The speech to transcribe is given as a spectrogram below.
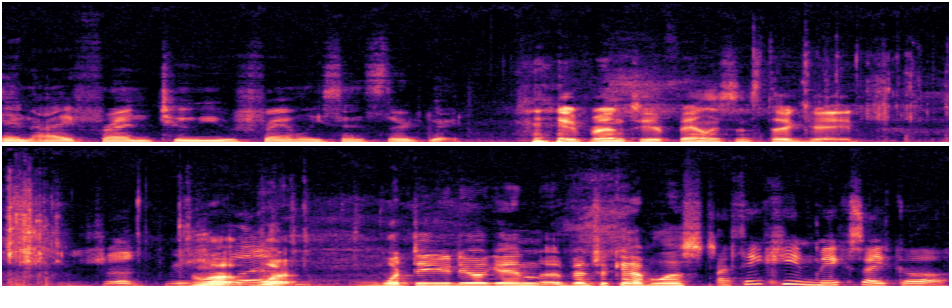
and I friend to your family since third grade. Hey, friend to your family since third grade. You should. You should What let- what what do you do again, Adventure Capitalist? I think he makes like a.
